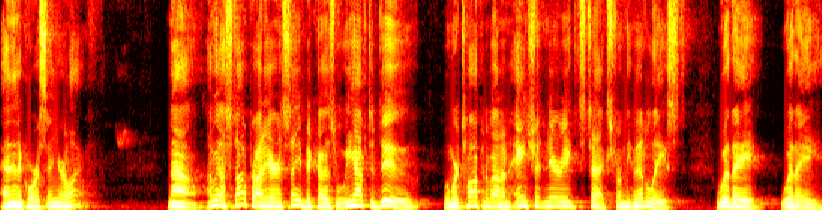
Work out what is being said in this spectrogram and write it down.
and then, of course, in your life. Now, I'm going to stop right here and say because what we have to do when we're talking about an ancient Near East text from the Middle East with a, with a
